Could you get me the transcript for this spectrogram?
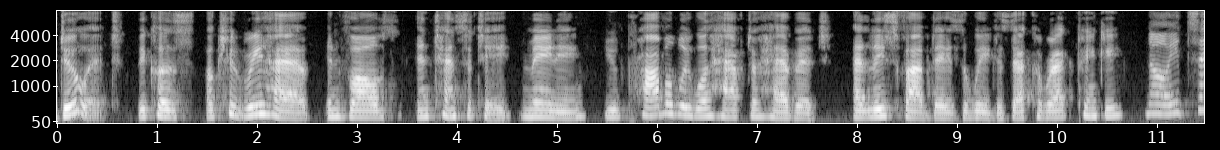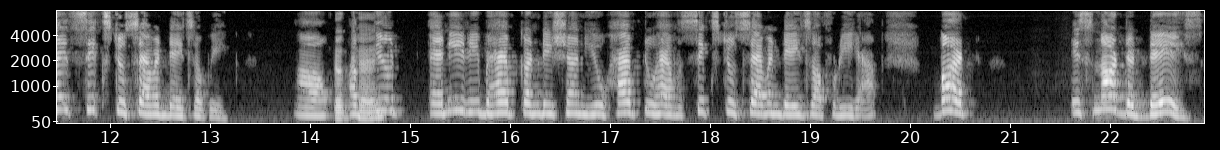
do it because acute rehab involves intensity, meaning you probably will have to have it at least five days a week. Is that correct, Pinky? No, it says six to seven days a week. Uh, okay. Acute any rehab condition, you have to have six to seven days of rehab. But it's not the days,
